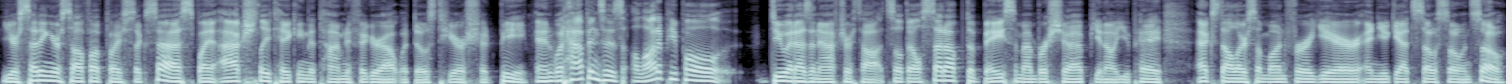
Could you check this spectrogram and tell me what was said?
you're setting yourself up for success by actually taking the time to figure out what those tiers should be. And what happens is a lot of people do it as an afterthought. So they'll set up the base membership, you know, you pay X dollars a month for a year and you get so, so, and so.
